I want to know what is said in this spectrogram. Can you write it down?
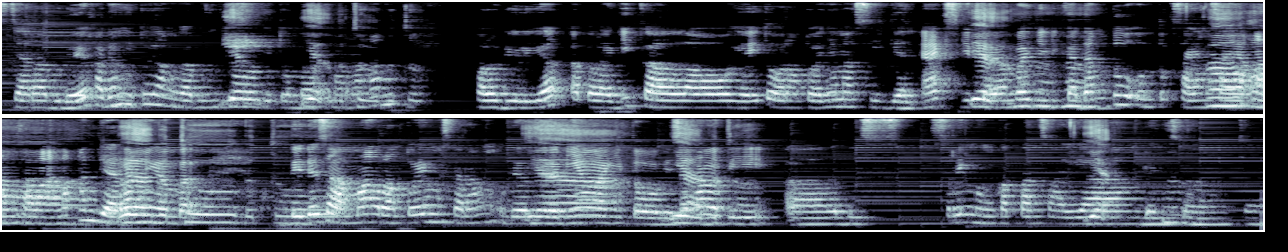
secara budaya kadang itu yang nggak muncul yeah. gitu mbak. Yeah, karena betul, kan betul kalau dilihat apalagi kalau ya itu orang tuanya masih Gen X gitu yeah. ya mbak. Jadi kadang tuh untuk sayang sayangan oh, sama anak kan jarang yeah, ya mbak. betul, betul. beda sama orang tua yang sekarang udah yeah. milenial gitu. Biasanya yeah, lebih uh, lebih sering mengungkapkan sayang yeah. dan segala macam.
